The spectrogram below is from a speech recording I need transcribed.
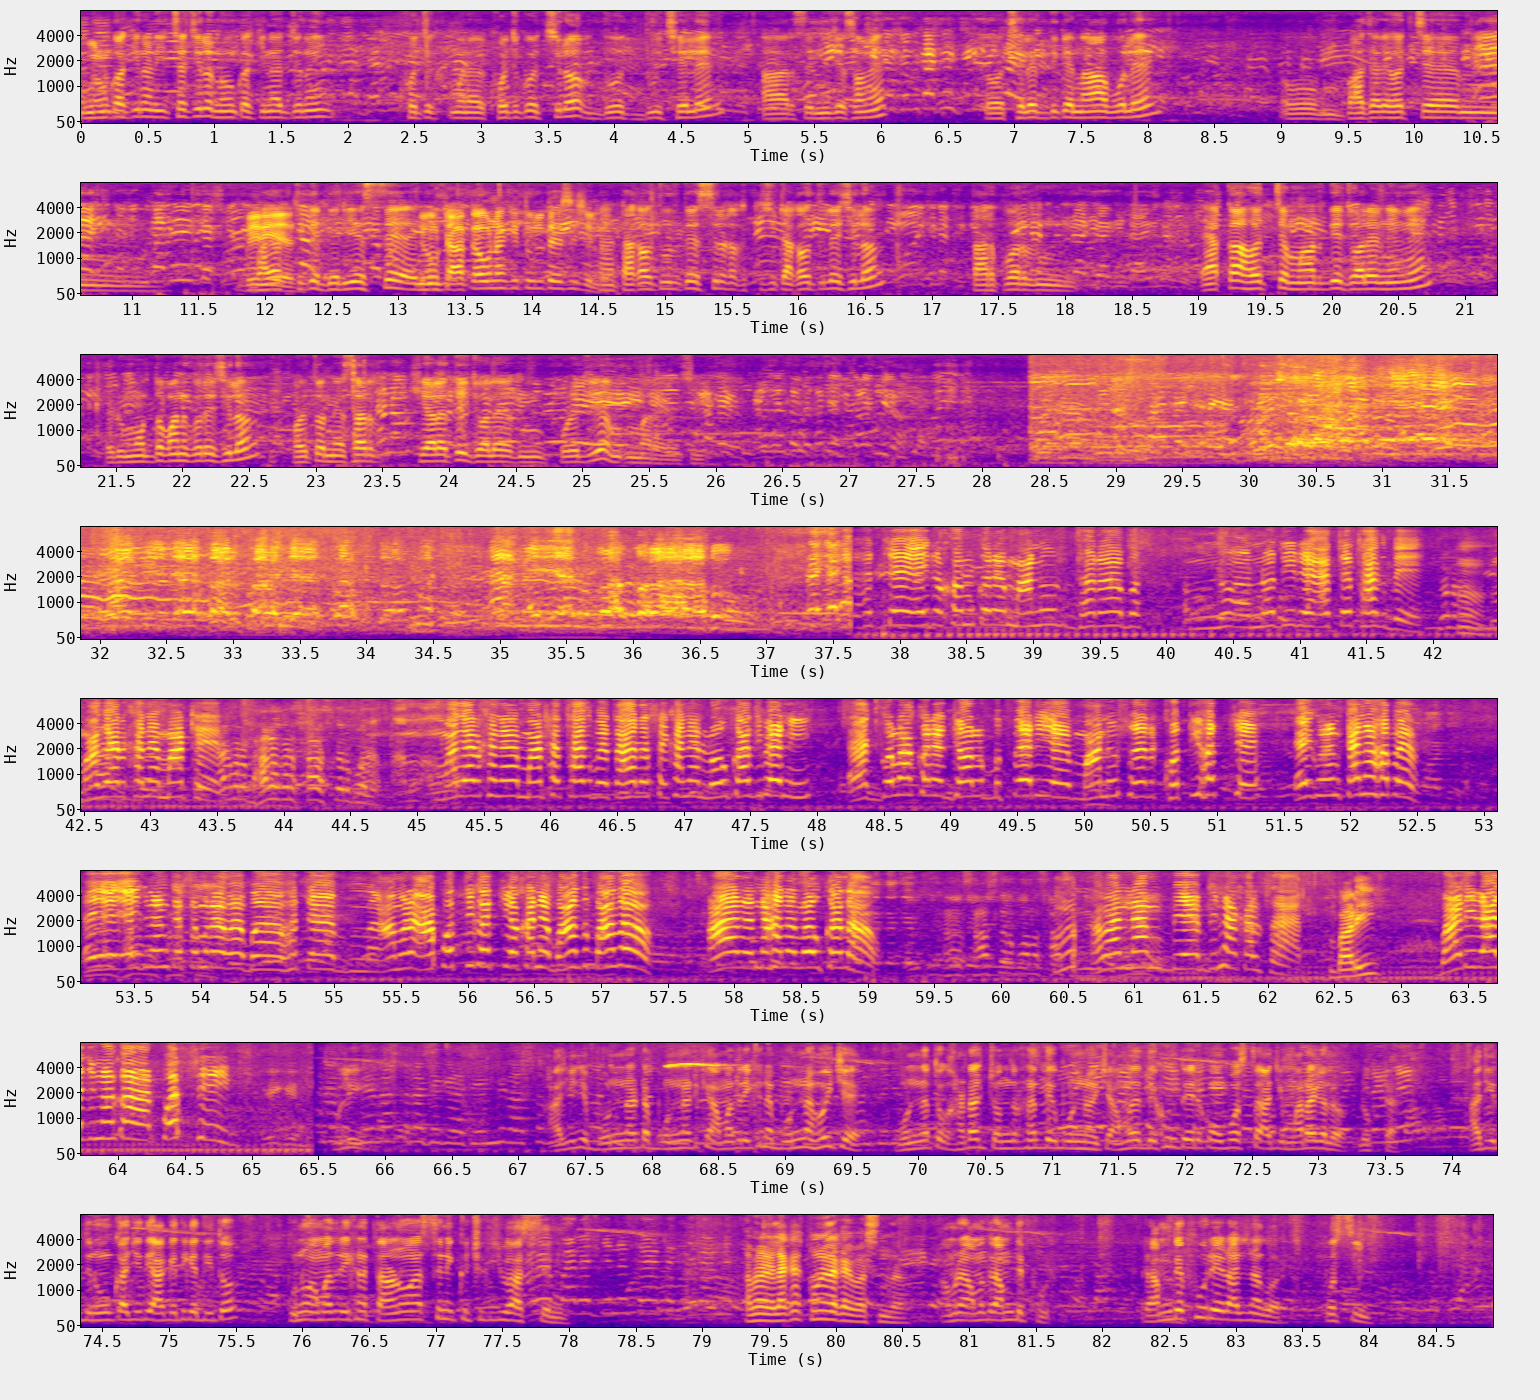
নৌকা কেনার ইচ্ছা ছিল নৌকা কেনার জন্যই খোঁজ মানে খোঁজ করছিল দু দু ছেলে আর সে নিজে সমেত। তো ছেলের দিকে না বলে ও বাজারে হচ্ছে বাজার থেকে বেরিয়ে এসছে। টাকাও নাকি তুলতে এসেছিল? হ্যাঁ, টাকাও তুলতে এসেছিল কিছু টাকাও তুলেছিল। তারপর একা হচ্ছে মাঠ দিয়ে জলে নেমে একটু মদ্যপান করেছিল। হয়তো নেশার খেয়ালেতেই জলে পড়ে গিয়ে মারা গেছে। হচ্ছে এইরকম করে মানুষ ধরো নদীর এতে থাকবে। মাজারখানে মাঠে। মাজারখানে মাঠে থাকবে তাহলে সেখানে লোক আসবে নি। এক গলা করে জল পেরিয়ে মানুষের ক্ষতি হচ্ছে। এইগুলো কেন হবে? এই এই- এইগুলোকে তোমরা হচ্ছে আমরা আপত্তি করছি ওখানে বাঁধ বাঁধো আর না হলে নৌকা দাও। আমার নাম বে- বিনা কালসার বাড়ি? বাড়ি রাজনগর পশ্চিম। বলি আজকে যে বন্যাটা বন্যাটা কি আমাদের এখানে বন্যা হয়েছে? বন্যা তো ঘাটাল চন্দ্রখান থেকে বন্যা হয়েছে। আমাদের দেখুন তো এরকম অবস্থা আজকে মারা গেল লোকটা। আজকে যদি নৌকা যদি আগে থেকে দিত কোনো আমাদের এখানে তাড়ানো আসছে না কিছু কিছু আসছে না? আপনার এলাকা কোন এলাকায় বাসিন্দা? আমরা আমাদের রামদেবপুর। রামদেবপুর এ রাজনগর পশ্চিম।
